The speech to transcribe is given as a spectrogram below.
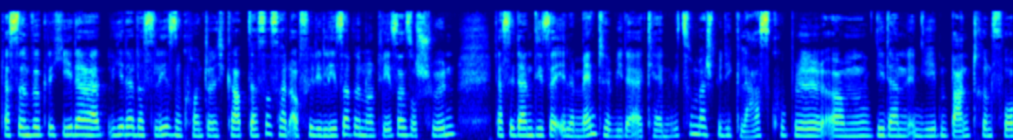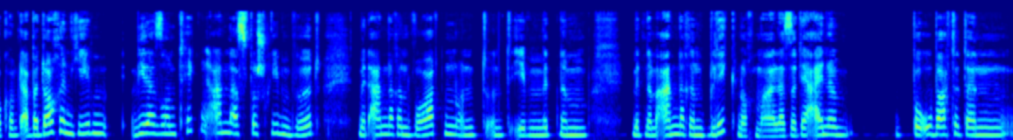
dass dann wirklich jeder, jeder das lesen konnte. Und ich glaube, das ist halt auch für die Leserinnen und Leser so schön, dass sie dann diese Elemente wiedererkennen, wie zum Beispiel die Glaskuppel, ähm, die die dann in jedem Band drin vorkommt, aber doch in jedem wieder so ein Ticken anders beschrieben wird, mit anderen Worten und, und eben mit einem, mit einem anderen Blick nochmal. Also der eine beobachtet dann,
